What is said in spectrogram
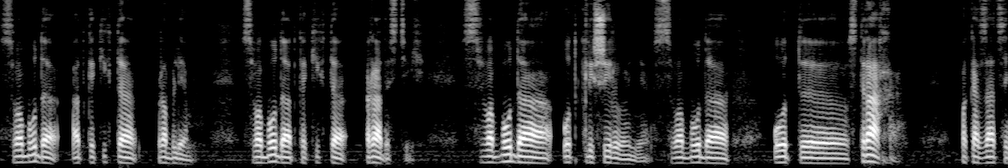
Свобода от каких-то проблем. Свобода от каких-то радостей свобода от клиширования, свобода от э, страха показаться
